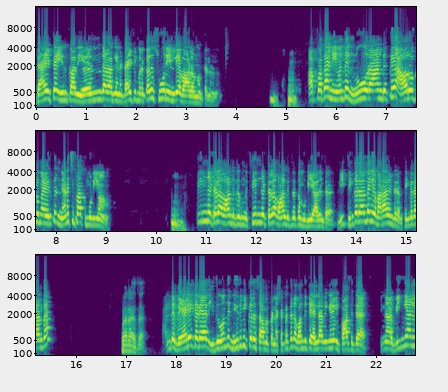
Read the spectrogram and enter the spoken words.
டயட்டே இருக்காது. எந்த வகையான டயட்டும் இருக்காது. சூரியன்லயே வாழணும்ட்டு நான். அப்பதான் நீ வந்து நூறாண்டுக்கு ஆரோக்கியமா இருக்கு நினைச்சு பார்க்க முடியும். தின்னுட்டெல்லாம் வாழ்ந்துட்டு இருக்க முடியும். தின்னுட்டெல்லாம் வாழ்ந்துட்டு இருக்க முடியாதுன்ற. நீ திங்கறா இருந்தா இங்க வராதுன்ற. திங்கறா இருந்தா? வராத. அந்த வேலையே கிடையாது. இது வந்து நிரூபிக்கிற சாம இப்ப நான் கிட்டத்தட்ட வந்துட்டேன் எல்லா விஞ்ஞானியும் பார்த்துட்டேன் இன்னும் விஞ்ஞானி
